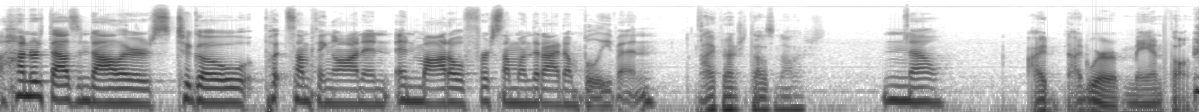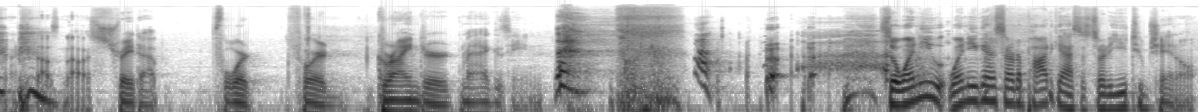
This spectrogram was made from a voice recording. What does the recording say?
a hundred thousand dollars to go put something on and, and model for someone that I don't believe in. Nine hundred thousand dollars. No. I'd I'd wear a man thong for hundred thousand dollars straight up for for Grindr magazine. so when you when are you gonna start a podcast or start a YouTube channel?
